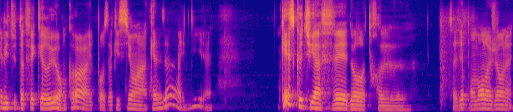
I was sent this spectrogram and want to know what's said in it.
il est tout à fait curieux encore. Il pose la question à Kenza. Il dit Qu'est-ce que tu as fait d'autre C'est-à-dire pendant la journée?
